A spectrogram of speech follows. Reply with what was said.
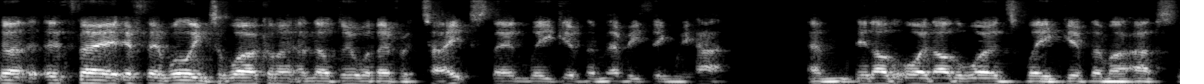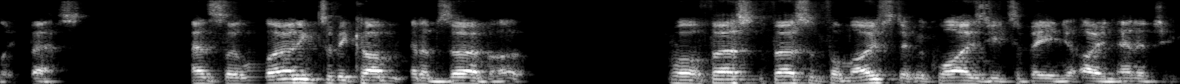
uh, if they if they're willing to work on it and they'll do whatever it takes then we give them everything we have and in other or in other words we give them our absolute best and so learning to become an observer, well, first, first and foremost, it requires you to be in your own energy.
